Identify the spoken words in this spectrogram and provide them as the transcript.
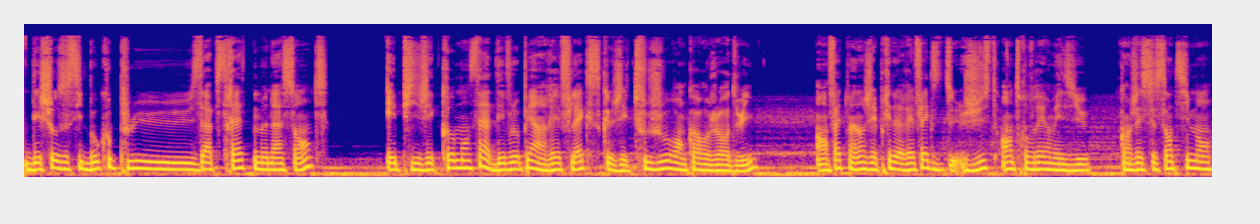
Des choses aussi beaucoup plus abstraites, menaçantes. Et puis j'ai commencé à développer un réflexe que j'ai toujours encore aujourd'hui. En fait, maintenant, j'ai pris le réflexe de juste entrouvrir mes yeux. Quand j'ai ce sentiment,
